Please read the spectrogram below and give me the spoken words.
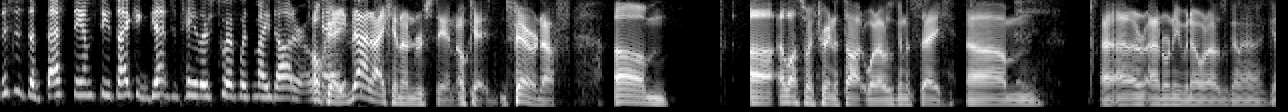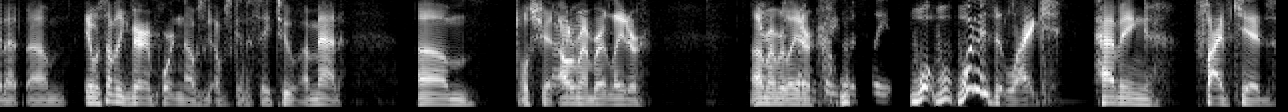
this is the best damn seats I can get to Taylor Swift with my daughter. Okay, okay that I can understand. Okay, fair enough. Um, uh, I lost my train of thought. What I was gonna say. Um, I, I, don't even know what I was gonna get at. Um, it was something very important. I was I was gonna say too. I'm mad. Um, well, shit. Sorry. I'll remember it later. I'll remember later. Before you go to sleep. What what is it like having five kids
